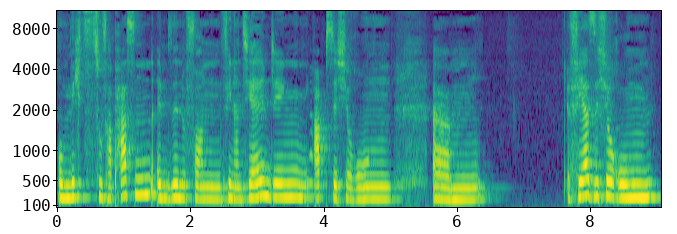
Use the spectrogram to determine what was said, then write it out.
um nichts zu verpassen im Sinne von finanziellen Dingen, Absicherung, ähm, Versicherung.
